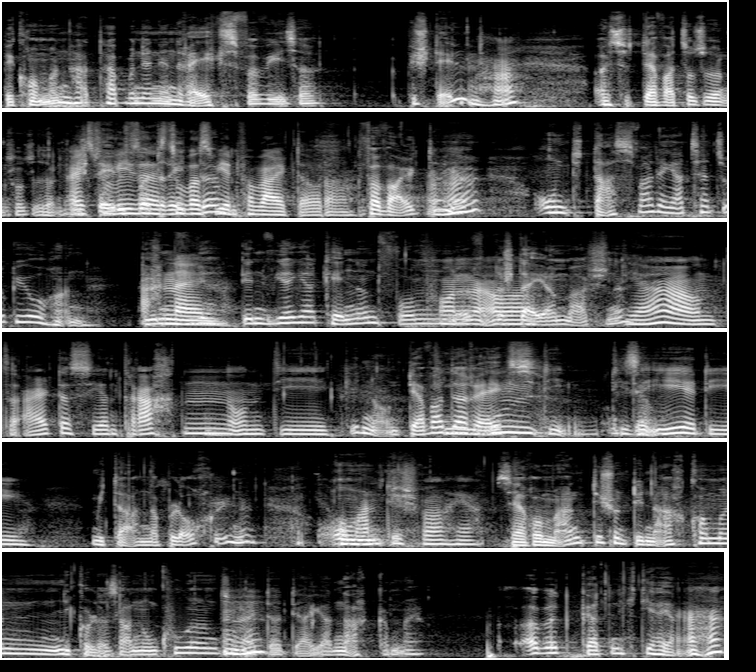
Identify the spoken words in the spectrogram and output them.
bekommen hat, hat man einen Reichsverweser bestellt. Aha. Also der war sozusagen, sozusagen Reichsverweser ist sowas wie ein Verwalter, oder? Verwalter, Aha. ja. Und das war der Erzherzog Johann. Ach nein. Wir, den wir ja kennen vom, von, äh, der Steiermark. Ne? Ja, und Alterssee und Trachten und die. Genau, und der war die, der Reichs. Die, diese der, Ehe, die. Mit der Anna Blochel. Ne? Romantisch war, ja. Sehr romantisch und die Nachkommen, Nikolaus Annoncourt und so mhm. weiter, der ja nachkam. Aber gehört nicht hierher. Aha.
